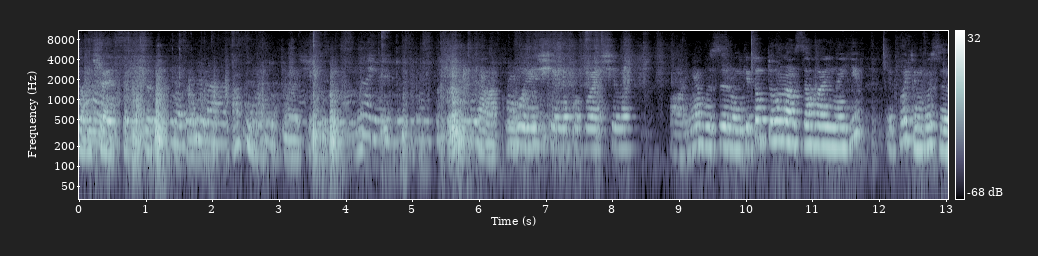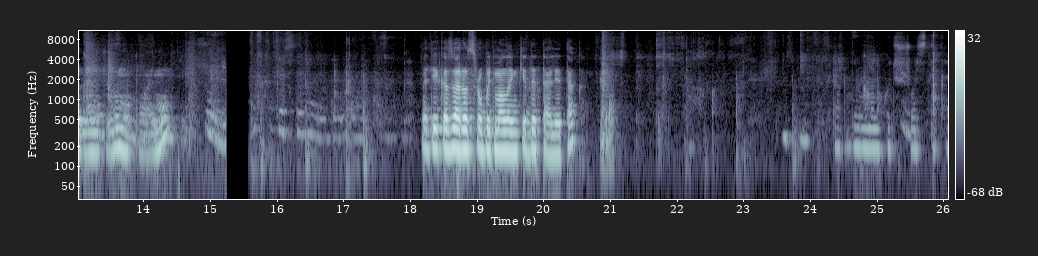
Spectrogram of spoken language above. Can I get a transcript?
Залишається візерунки зробити. Візеруночки. Так, кого ще не побачила. Аня, візерунки. Тобто у нас загальне є, і потім візерунки вимикаємо. Надійка зараз робить маленькі деталі, так? Так, де у мене хоч щось таке.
